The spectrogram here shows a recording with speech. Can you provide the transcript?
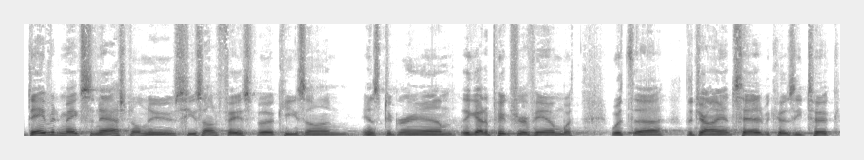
David makes the national news. He's on Facebook. He's on Instagram. They got a picture of him with, with uh, the giant's head because he took,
